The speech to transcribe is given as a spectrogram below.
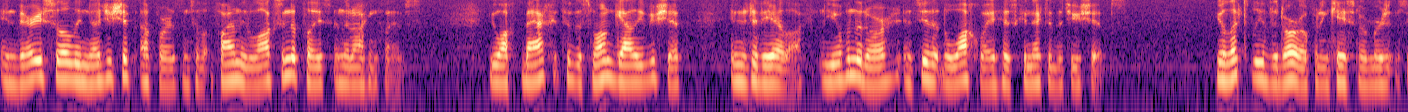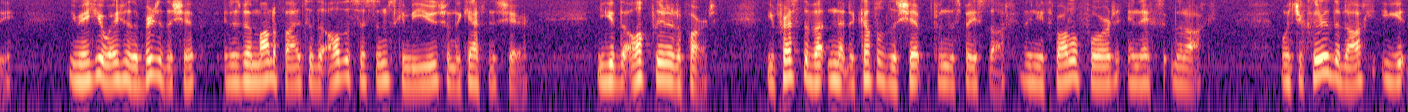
and very slowly nudge your ship upwards until it finally locks into place in the docking clamps. You walk back through the small galley of your ship and into the airlock. You open the door and see that the walkway has connected the two ships. You elect to leave the door open in case of emergency. You make your way to the bridge of the ship. It has been modified so that all the systems can be used from the captain's chair. You get the all clear to depart. You press the button that decouples the ship from the space dock. Then you throttle forward and exit the dock. Once you clear the dock, you get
